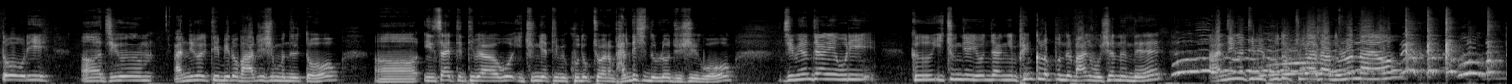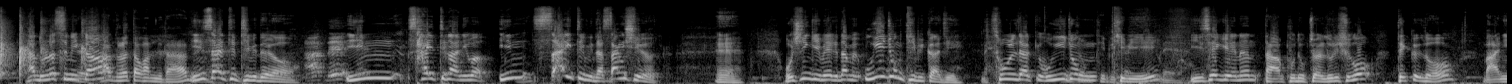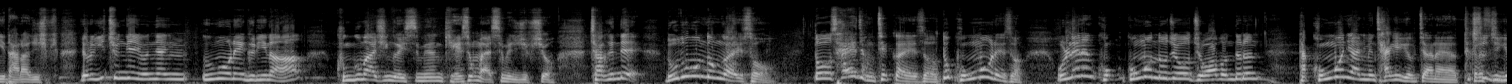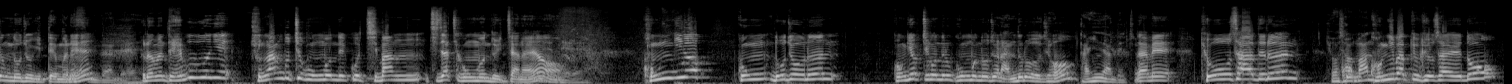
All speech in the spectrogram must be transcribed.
또 우리 어, 지금 안진걸 TV로 봐주신 분들도 어, 인사이트 TV하고 이충재 TV 구독 좋아요는 반드시 눌러주시고 지금 현장에 우리 그 이충재 위원장님 팬클럽 분들 많이 오셨는데 안진걸 TV 구독 좋아요 다 눌렀나요? 다 눌렀습니까? 다 눌렀다고 합니다. 네. 인사이트 TV도요. 인사이트가 아니고 인싸이트입니다. 쌍시옷. 예. 오신 김에 그다음에 우희종 TV까지 서울대학교 우희종 우희종 TV 네. 이 세 개는 다 구독 좋아요 누르시고 댓글도 많이 달아주십시오. 여러분 이충재 위원장님 응원의 글이나 궁금하신 거 있으면 계속 말씀해 주십시오. 자, 근데 노동운동가에서 또 사회정책가에서 또 공무원에서 원래는 공, 공무원 노조 조합원들은 다 공무원이 아니면 자격이 없잖아요. 특수직용 노조기 때문에 그렇습니다. 네. 그러면 대부분이 중앙부처 공무원도 있고 지방 지자체 공무원도 있잖아요. 네, 공기업 공 노조는 공기업 직원들은 공무원 노조는 안 들어오죠. 당연히 안 됐죠. 그다음에 교사들은 교사만 공,立학교 교사에도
